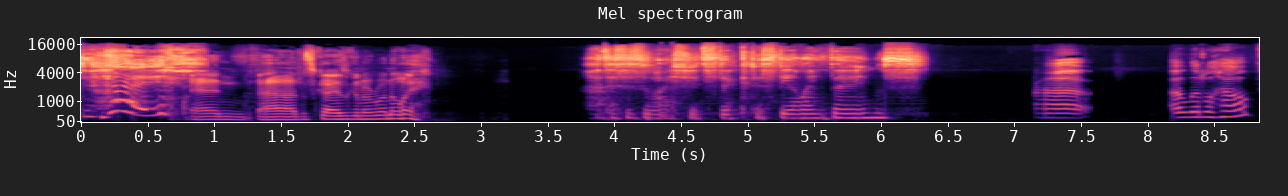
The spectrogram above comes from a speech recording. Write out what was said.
Hey. And uh, this guy is going to run away. This is why I should stick to stealing things. Uh, a little help.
